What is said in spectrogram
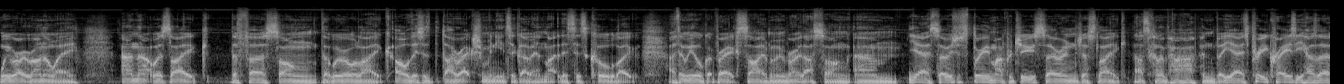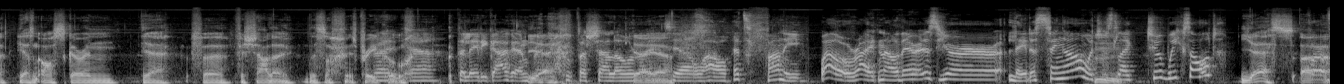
We wrote "Runaway," and that was like the first song that we were all like, oh, this is the direction we need to go in. Like, this is cool. Like, I think we all got very excited when we wrote that song. Um, yeah, so it was just through my producer and just like that's kind of how it happened. But yeah, it's pretty crazy. He has a he has an Oscar and yeah, for for Shallow. The song is pretty right, cool. Yeah, the Lady Gaga and Bradley yeah. Cooper Shallow, yeah, right? Yeah. yeah. wow, that's funny. Well, right now there is your latest single, which mm. is hmm. like two weeks old. Yes, uh,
